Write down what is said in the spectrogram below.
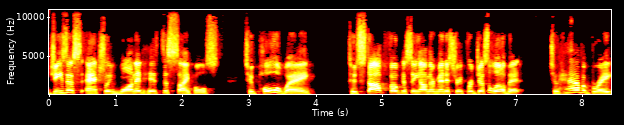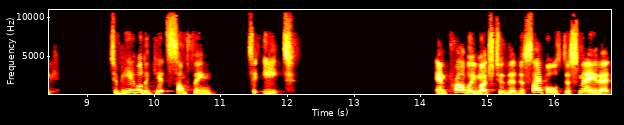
Jesus actually wanted his disciples to pull away, to stop focusing on their ministry for just a little bit, to have a break, to be able to get something to eat. And probably much to the disciples' dismay, that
